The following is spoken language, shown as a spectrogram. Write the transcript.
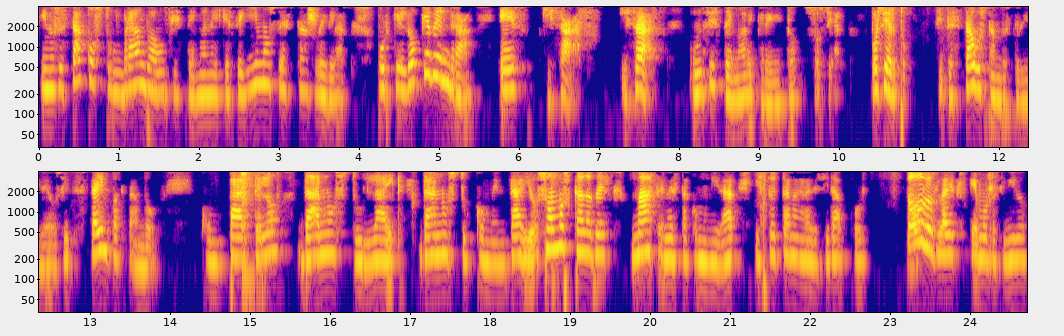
y nos está acostumbrando a un sistema en el que seguimos estas reglas porque lo que vendrá es quizás, quizás, un sistema de crédito social. Por cierto, si te está gustando este video, si te está impactando, compártelo, danos tu like, danos tu comentario. Somos cada vez más en esta comunidad y estoy tan agradecida por todos los likes que hemos recibido,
